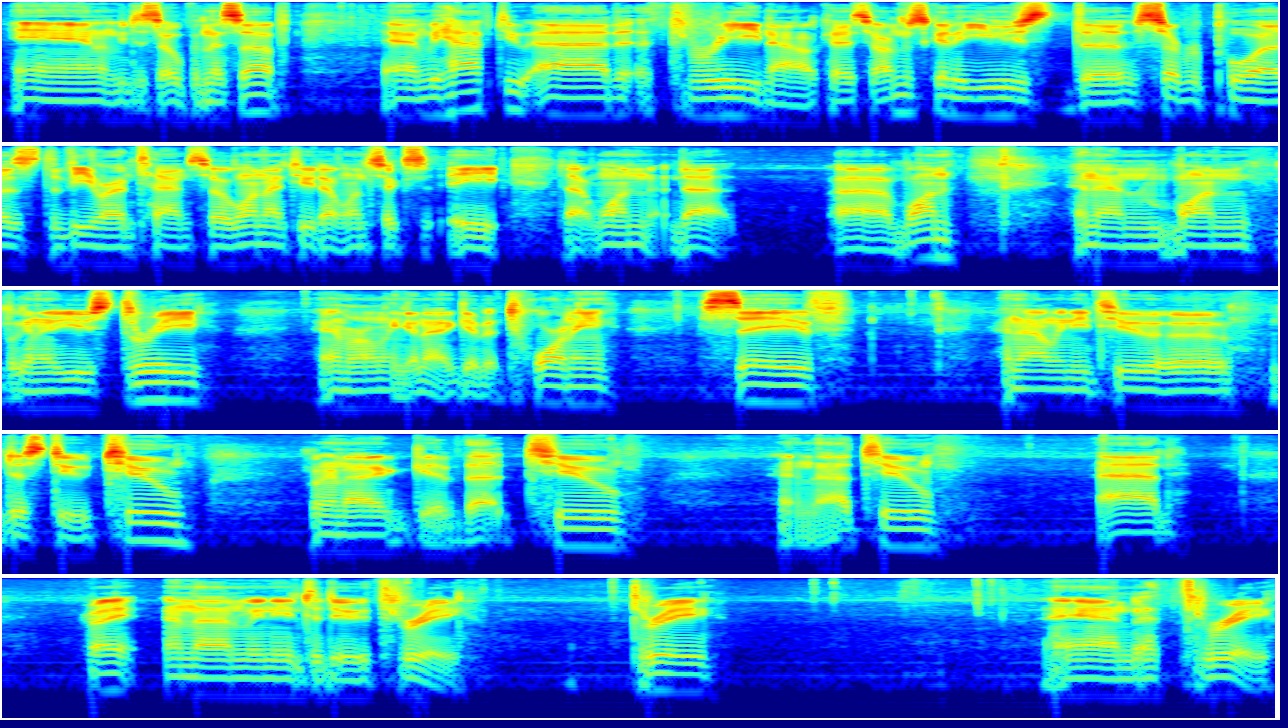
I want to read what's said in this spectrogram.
and let me just open this up. And we have to add three now, okay? So I'm just going to use the server pool as the VLAN 10, so 192.168.1.1, uh, and then one, we're going to use three, and we're only going to give it 20 save. And now we need to uh, just do 2. We're to give that 2 and that 2. Add. Right? And then we need to do 3. 3 and 3.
